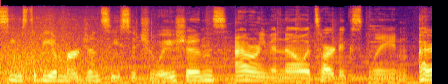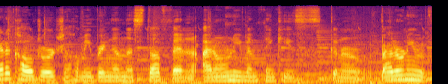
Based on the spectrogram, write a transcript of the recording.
seems to be emergency situations. I don't even know. It's hard to explain. I gotta call George to help me bring in this stuff and I don't even think he's he's gonna I don't even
